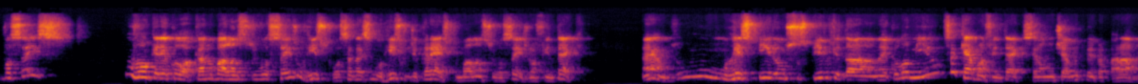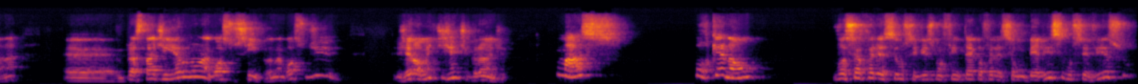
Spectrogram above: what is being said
vocês não vão querer colocar no balanço de vocês o risco, você está sendo o risco de crédito no balanço de vocês, uma fintech, né? Um respiro, um suspiro que dá na economia, você quebra uma fintech, você não tinha muito bem preparada, né? É, emprestar dinheiro não é um negócio simples, é um negócio de geralmente de gente grande. Mas, por que não você oferecer um serviço, uma fintech oferecer um belíssimo serviço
